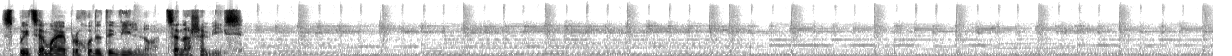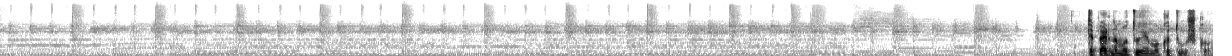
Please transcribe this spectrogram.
Спиця має проходити вільно, це наша вісь. Тепер намотуємо котушку.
